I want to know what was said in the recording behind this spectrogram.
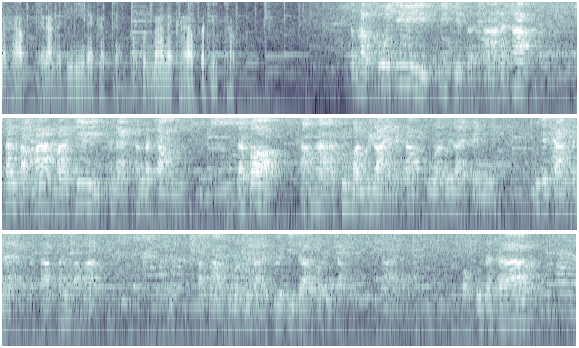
นะครับ ในในที่นี้นะครับ ผมขอบคุณมากนะครับสวัสดีครับสำหรับผู้ที่มีจิตศรัทธานะครับ ท่านสามารถมาที่แผนกทันตกรรม แล้วก็ถามหาคุณวันวิไลนะครับ คุณวันวิไลเป็นผู้จัดการแผนกนะครับ ท่านสามารถ ทางมหาวิทยาลัยเพื่อที่จะบริจาคได้ ขอบคุณนะครับ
